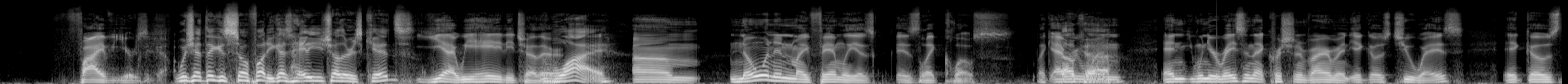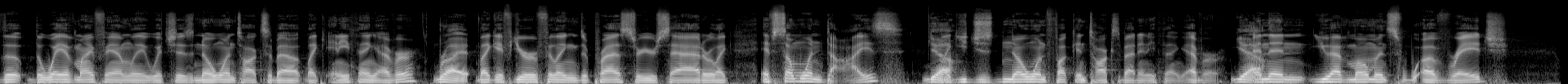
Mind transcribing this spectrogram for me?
five years ago. Which I think is so funny. You guys hated each other as kids. Yeah, we hated each other. Why? Um, no one in my family is is like close. Like everyone, and when you're raised in that Christian environment, it goes two ways. It goes the the way of my family, which is no one talks about like anything ever. Right. Like if you're feeling depressed or you're sad or like if someone dies, Yeah. like you just no one fucking talks about anything ever. Yeah. and then you have moments of rage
